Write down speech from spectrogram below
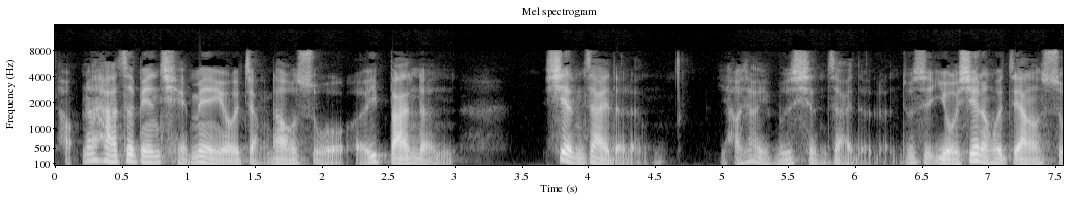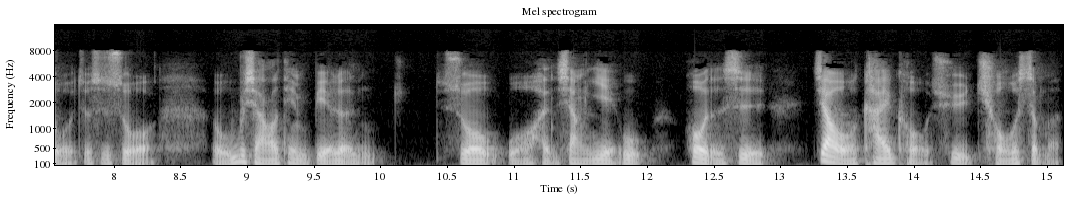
好，那他这边前面有讲到说，呃，一般人现在的人好像也不是现在的人，就是有些人会这样说，就是说我不想要听别人说我很像业务，或者是叫我开口去求什么，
